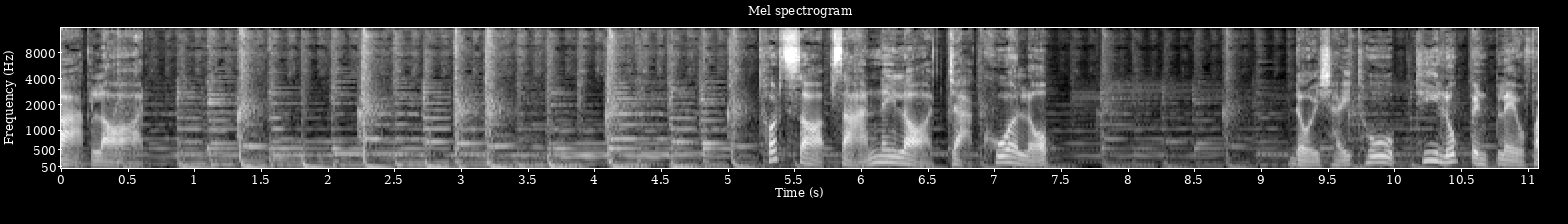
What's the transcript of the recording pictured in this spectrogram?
ปากหลอด ทดสอบสารในหลอดจากขั้วลบ โดยใช้ทูบที่ลุกเป็นเปลวไฟ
